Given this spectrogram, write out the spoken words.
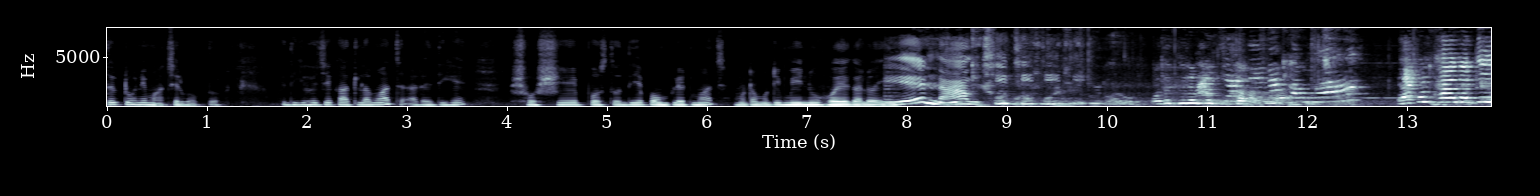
তো একটুখানি মাছের ভক্ত। ওইদিকে হয়েছে কাতলা মাছ আর এদিকে সর্ষে পোস্ত দিয়ে পমপ্লেট মাছ। মোটামুটি মেনু হয়ে গেল এই। নাম ছি ছি ছি ছি। ওদের দুজনকে এখন খায় নাকি?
